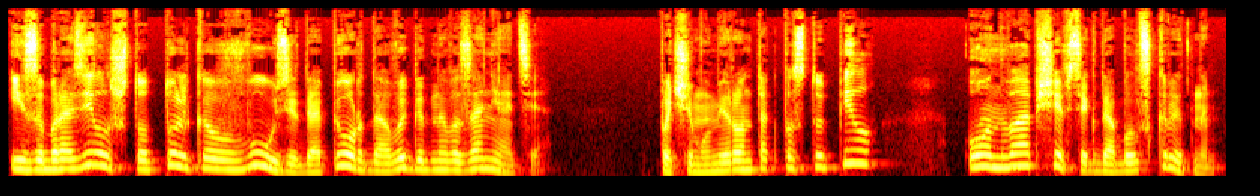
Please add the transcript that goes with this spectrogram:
Изобразил, что только в ВУЗе допер до выгодного занятия. Почему Мирон так поступил? Он вообще всегда был скрытным.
